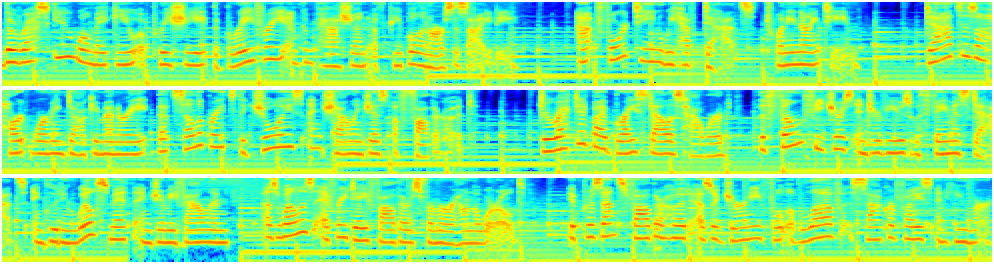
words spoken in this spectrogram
The rescue will make you appreciate the bravery and compassion of people in our society. At 14, we have Dads, 2019. Dads is a heartwarming documentary that celebrates the joys and challenges of fatherhood. Directed by Bryce Dallas Howard, the film features interviews with famous dads, including Will Smith and Jimmy Fallon, as well as everyday fathers from around the world. It presents fatherhood as a journey full of love, sacrifice, and humor,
